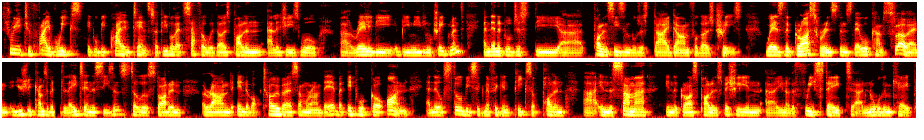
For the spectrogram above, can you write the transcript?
three to five weeks, it will be quite intense. So people that suffer with those pollen allergies will uh, really be be needing treatment, and then it will just the uh, pollen season will just die down for those trees. Whereas the grass, for instance, they will come slower and it usually comes a bit later in the season. So we'll start in around end of October, somewhere around there, but it will go on and there'll still be significant peaks of pollen uh, in the summer in the grass pollen, especially in uh, you know the Free State, uh, Northern Cape,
